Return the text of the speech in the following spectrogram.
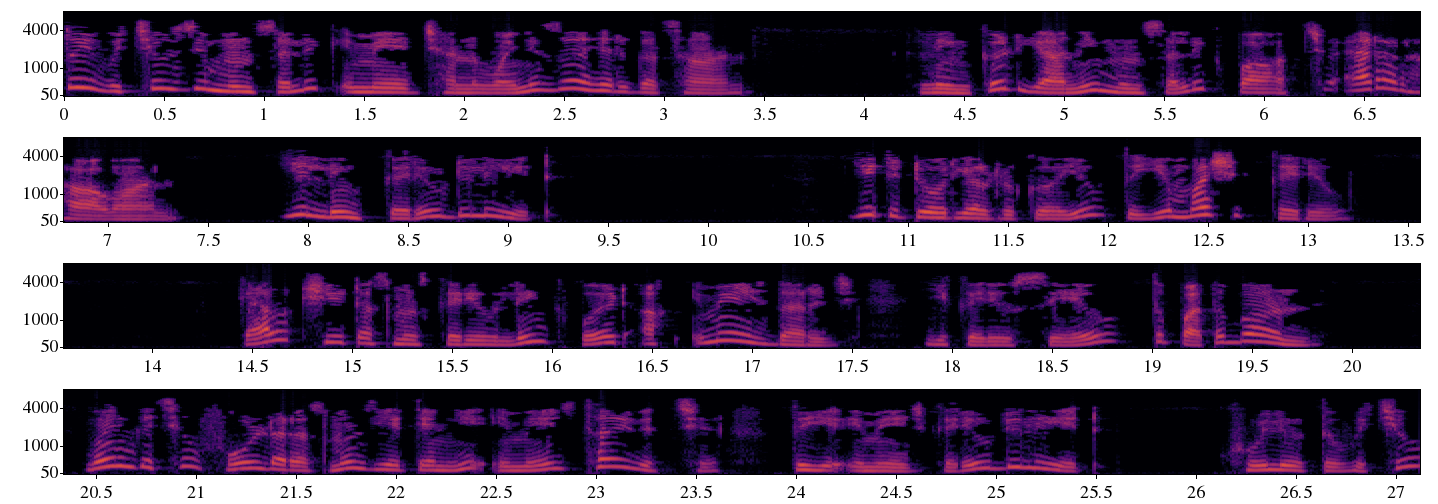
वुछिव जि मुंसलिक इमेज छन वन ज़ाहिर गछान लिंक्ड यानी मुंसलिक पाथ छ एरर हावान ये लिंक करियो डिलीट ये ट्यूटोरियल रुकयो तो ये करियो कैल्क शीटस मज करियो लिंक पट अख इमेज दर्ज ये करियो सेव तो पत बंद वन गछियो फोल्डरस मज येतन ये इमेज थवित छ तो ये इमेज डिलीट खुलियो तो वुछियो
